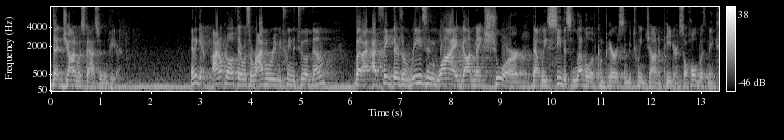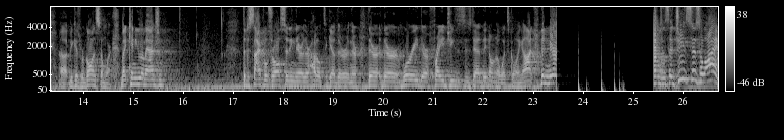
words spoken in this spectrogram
that John was faster than Peter. And again, I don't know if there was a rivalry between the two of them, but I, I, think there's a reason why God makes sure that we see this level of comparison between John and Peter. And so hold with me uh, because we're going somewhere. But can you imagine? The disciples are all sitting there, they're huddled together, and they're, they're, they're worried, they're afraid Jesus is dead, they don't know what's going on. Then Mary comes and says, Jesus is alive.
